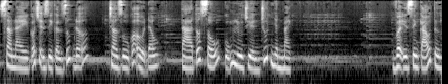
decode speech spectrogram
Sau này có chuyện gì cần giúp đỡ, cho dù có ở đâu, ta tốt xấu cũng lưu truyền chút nhân mạch. Vậy xin cáo từ.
